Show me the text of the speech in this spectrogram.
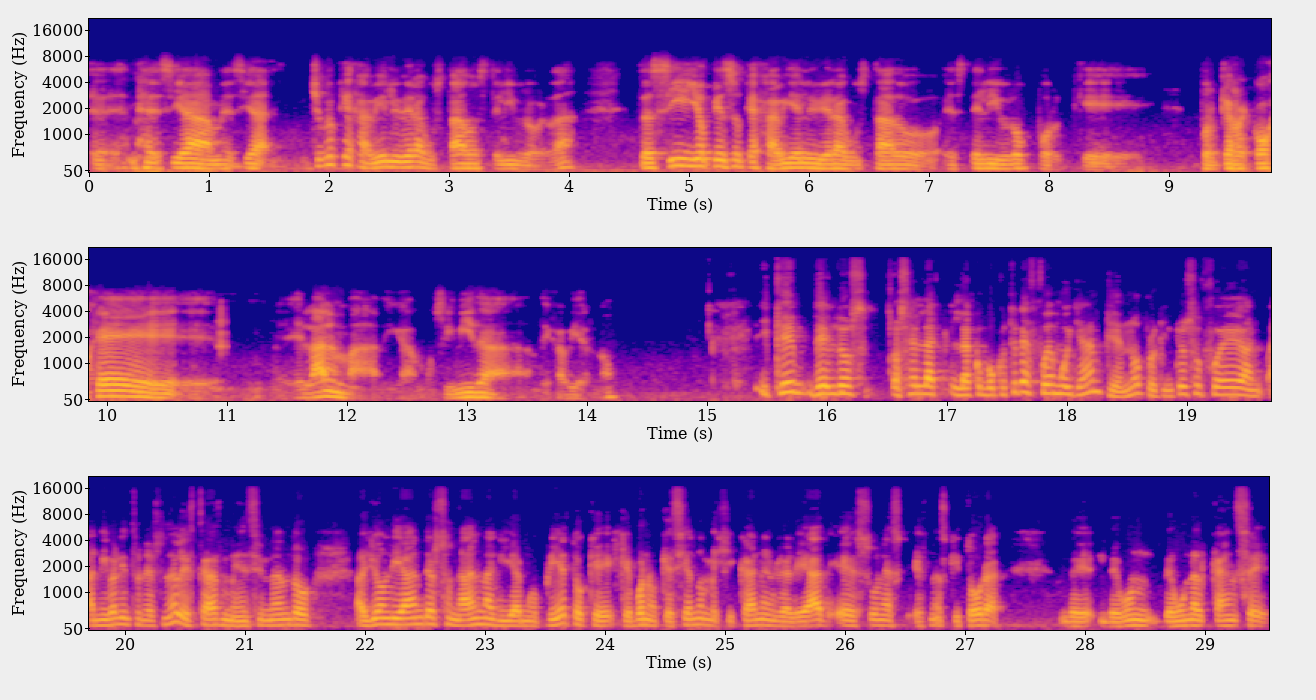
eh, me decía, me decía, yo creo que a Javier le hubiera gustado este libro, ¿verdad? Entonces sí, yo pienso que a Javier le hubiera gustado este libro porque, porque recoge eh, el alma, digamos, y vida de Javier, ¿no? Y que de los, o sea, la, convocatoria fue muy amplia, ¿no? Porque incluso fue a, nivel internacional. Estabas mencionando a John Lee Anderson, a Alma Guillermo Prieto, que, que, bueno, que siendo mexicana en realidad es una, es una escritora de, de, un, de un alcance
